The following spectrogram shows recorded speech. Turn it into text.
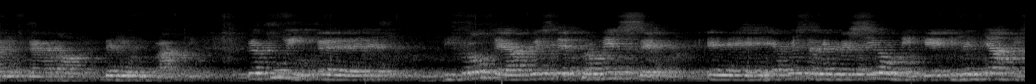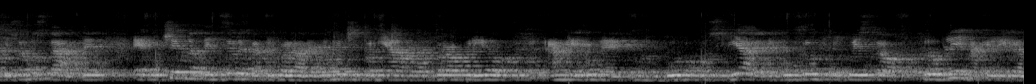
all'interno degli occupanti. Eh, di fronte a queste promesse e a queste regressioni che negli anni ci sono state, ecco, c'è un'attenzione particolare che noi ci poniamo proprio anche come gruppo consigliare nei confronti di questo problema che lega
